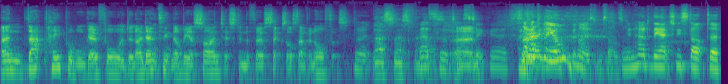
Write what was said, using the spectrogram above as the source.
And that paper will go forward, and I don't think there'll be a scientist in the first six or seven authors. Right. that's that's fantastic. That's fantastic. fantastic. Um, yeah. So how do they organise themselves? I mean, how do they actually start to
